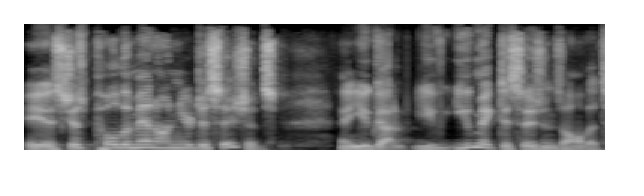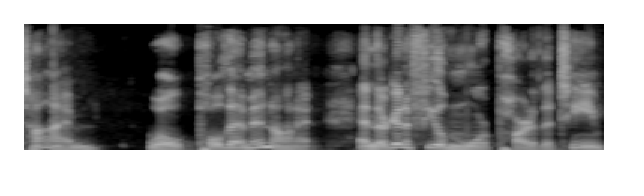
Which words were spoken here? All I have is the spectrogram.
is just pull them in on your decisions. And you got you you make decisions all the time. Well, pull them in on it, and they're going to feel more part of the team.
